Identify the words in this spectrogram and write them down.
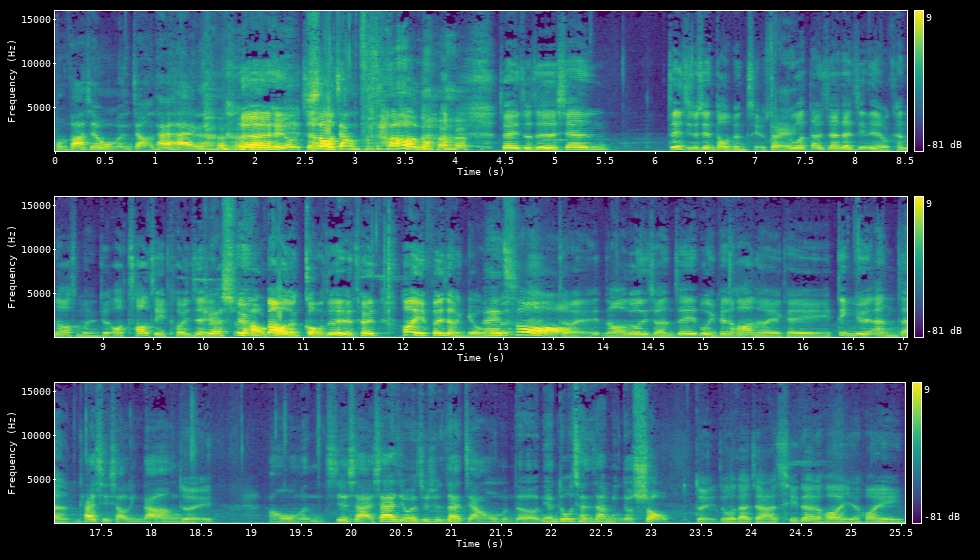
我们发现我们讲的太嗨了，对，受讲不到了，所以就是先这一集就先到这边结束。如果大家在今年有看到什么，你觉得哦超级推荐、晕爆的攻，这些推欢迎分享给我们。没错，对。然后如果你喜欢这一部影片的话呢，也可以订阅、按赞、开启小铃铛。对。然后我们接下来下一集会继续再讲我们的年度前三名的受。对，如果大家期待的话，也欢迎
